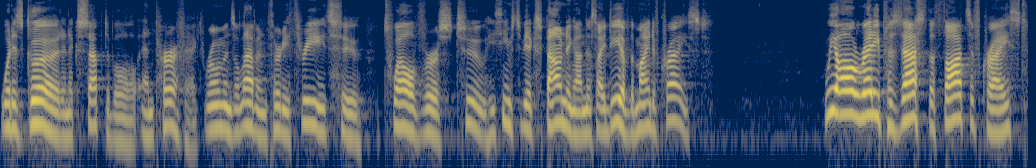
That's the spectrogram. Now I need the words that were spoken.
what is good and acceptable and perfect. Romans 11, 33 to 12, verse 2. He seems to be expounding on this idea of the mind of Christ. We already possess the thoughts of Christ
